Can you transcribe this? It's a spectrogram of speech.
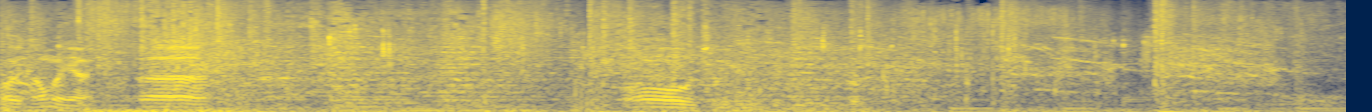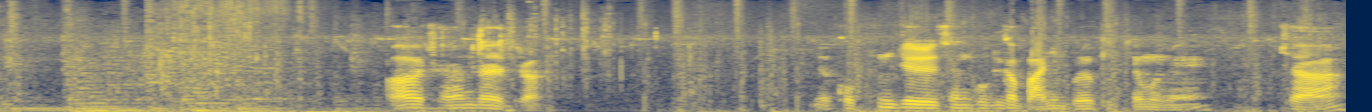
어, 잠깐만요. 어. 오, 정신 아, 잘한다, 얘들아. 네, 고품질 생고기가 많이 모였기 때문에. 자.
